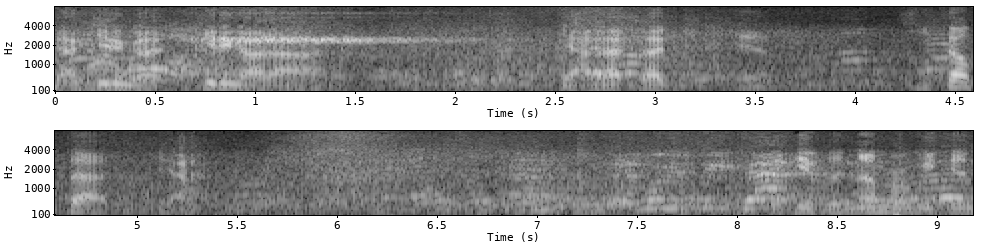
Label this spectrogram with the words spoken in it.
Yeah, Keating got Keating got uh yeah that that Yeah. He felt that. yeah. to give the number, we can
